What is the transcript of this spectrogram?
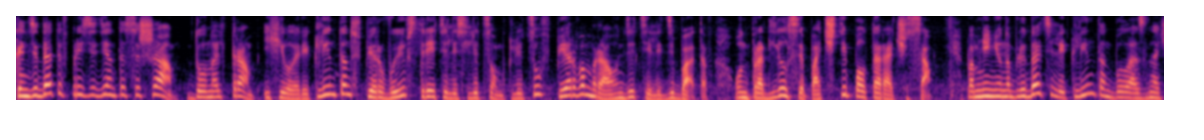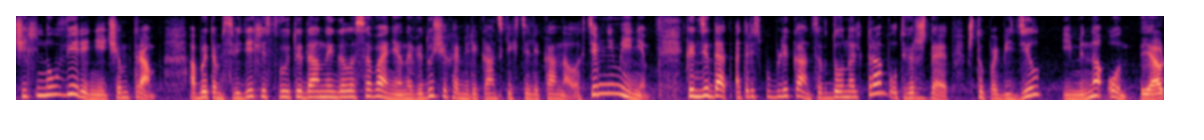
Кандидаты в президенты США Дональд Трамп и Хиллари Клинтон впервые встретились лицом к лицу в первом раунде теледебатов. Он продлился почти полтора часа. По мнению наблюдателей, Клинтон была значительно увереннее, чем Трамп. Об этом свидетельствуют и данные голосования на ведущих американских телеканалах. Тем не менее, кандидат от республиканцев Дональд Трамп утверждает, что победил именно он. Я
